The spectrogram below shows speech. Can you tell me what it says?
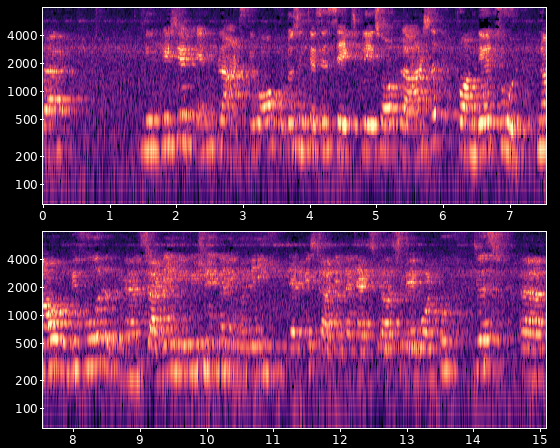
the nutrition in plants. How photosynthesis takes place or plants from their food. Now, before uh, starting nutrition in the human beings, that we start in the next class. Today I want to just uh,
